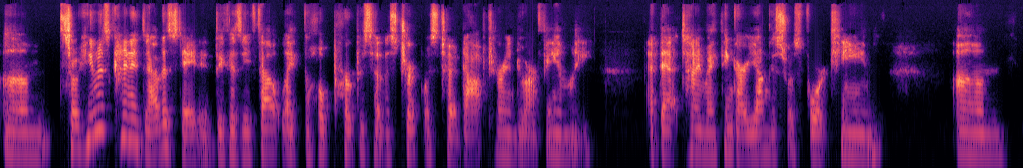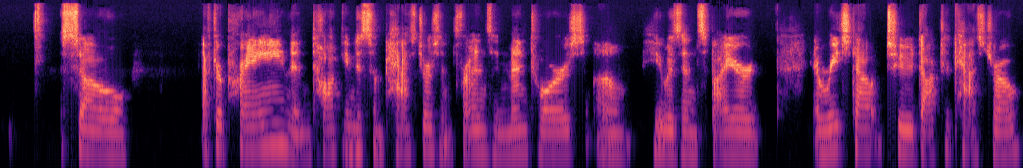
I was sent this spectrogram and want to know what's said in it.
Um, so he was kind of devastated because he felt like the whole purpose of this trip was to adopt her into our family. At that time, I think our youngest was fourteen. Um, so after praying and talking to some pastors and friends and mentors, um, he was inspired and reached out to Dr. Castro,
